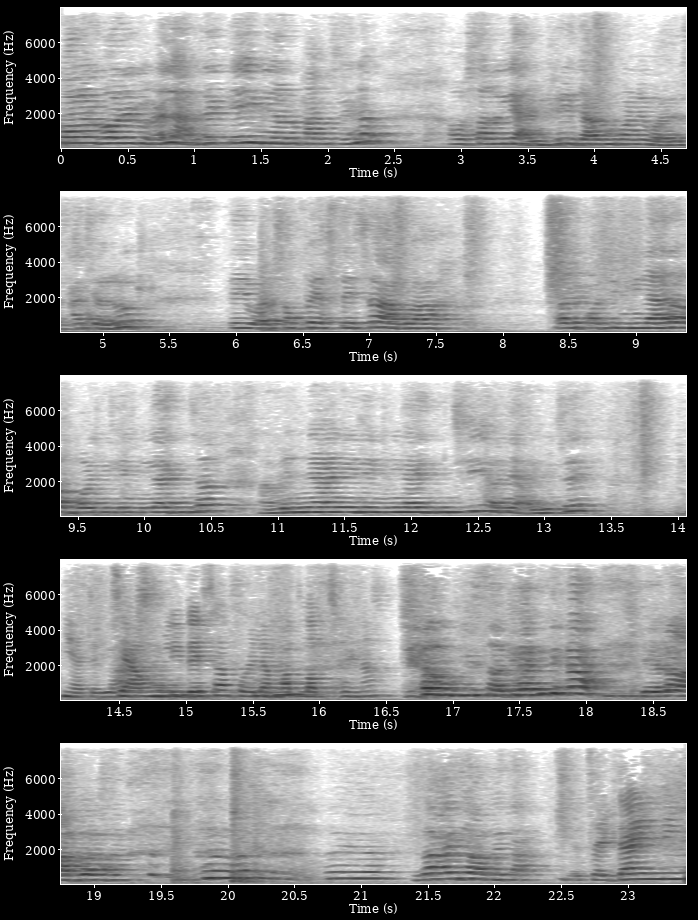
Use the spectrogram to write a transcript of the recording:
कलर गरेको हुनाले हामीले केही मिलाउनु पाएको छैन। अब सडनली हामी फेरि जानुपर्ने भयो साथीहरू। त्यही भएर सबै यस्तै छ। अब अहिले पछि मिलाएर बहिनीले मिलाइदिन्छ। हाम्रो नानीले मिलाइदिन्छ अनि हामी चाहिँ यहाँ चाहिँ च्याउ लिँदैछ पहिला मतलब छैन। च्याउमिसक्यो त्यहाँ हेर यो चाहिँ डाइनिङ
